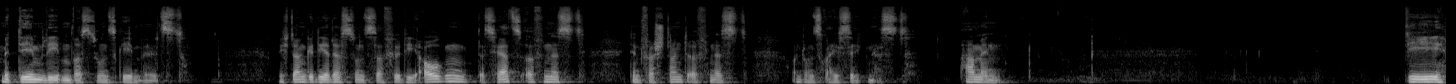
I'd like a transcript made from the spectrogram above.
mit dem Leben, was du uns geben willst. Ich danke dir, dass du uns dafür die Augen, das Herz öffnest, den Verstand öffnest und uns reich segnest. Amen. Die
